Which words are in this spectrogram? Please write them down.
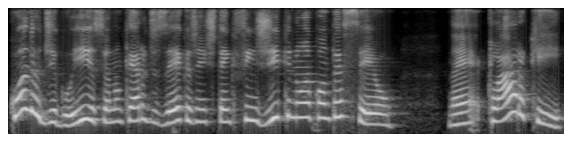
Quando eu digo isso, eu não quero dizer que a gente tem que fingir que não aconteceu. Né? Claro que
